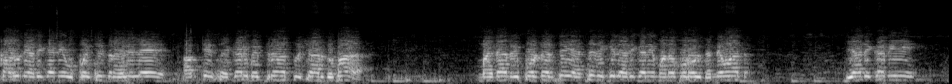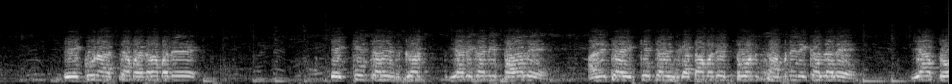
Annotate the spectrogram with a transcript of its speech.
काढून या ठिकाणी उपस्थित राहिलेले आमचे सहकारी मित्र तुषार दुबाळ मैदान रिपोर्टरचे यांचे देखील या ठिकाणी मनपूर्वक धन्यवाद. या ठिकाणी एकूण आजच्या मैदानामध्ये एक्केचाळीस गट या ठिकाणी पळाले आणि त्या एक्केचाळीस गटामध्ये दोन सामने निकाल झाले. या दो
